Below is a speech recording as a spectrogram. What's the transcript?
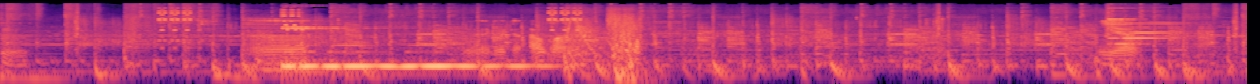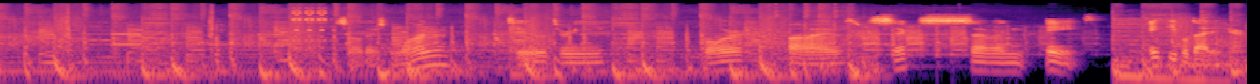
hmm. Uh, like, like an outline. Six, seven, eight. Eight people died in here.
